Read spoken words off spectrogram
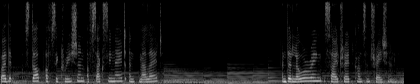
by the stop of secretion of succinate and malate and the lowering citrate concentration.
